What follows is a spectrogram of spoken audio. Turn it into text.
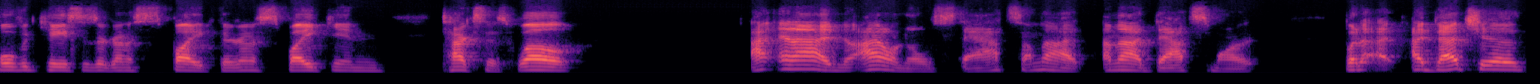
COVID cases are going to spike. They're going to spike in Texas." Well, I, and I I don't know stats. I'm not I'm not that smart, but I, I bet you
